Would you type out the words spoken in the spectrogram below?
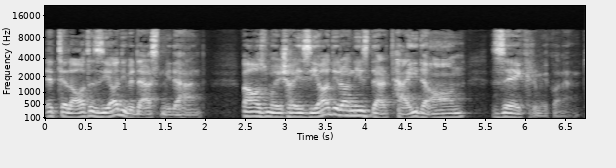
اطلاعات زیادی به دست می دهند و آزمایش های زیادی را نیز در تایید آن ذکر می کنند.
